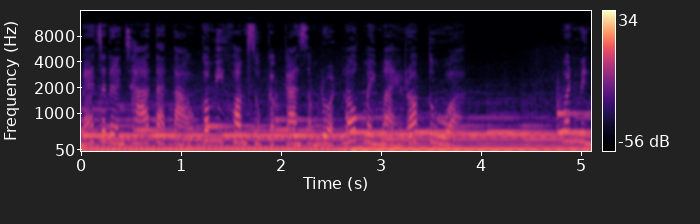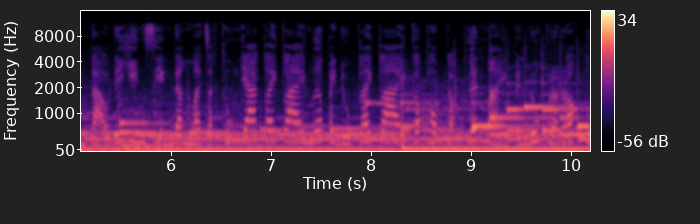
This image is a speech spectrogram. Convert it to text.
แม้จะเดินช้าแต่เต่าก็มีความสุขกับการสำรวจโลกใหม่ๆ รอบตัว วันหนึ่งเต่าได้ยินเสียงดังมาจากทุ่งหญ้าใกล้ๆ เมื่อไปดูใกล้ ๆ ก็พบกับเพื่อนใหม่เป็นลูกกระรอกตัว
